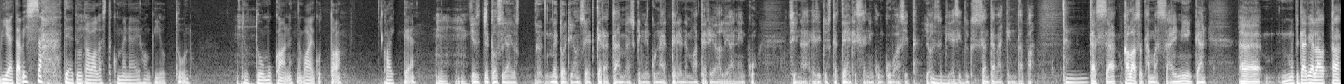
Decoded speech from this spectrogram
vietävissä tietyllä tavalla, kun menee johonkin juttuun, mm. juttuun mukaan, että ne vaikuttaa kaikkeen. Mm-hmm. Ja sitten tosiaan, jos metodi on se, että kerätään myöskin niin kuin näyttelijöiden materiaalia niin kuin siinä esitystä tehdessä, niin kuin kuvasit joissakin mm. esityksissä, on tämäkin tapa. Mm. Tässä Kalasatamassa ei niinkään – Mun pitää vielä ottaa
